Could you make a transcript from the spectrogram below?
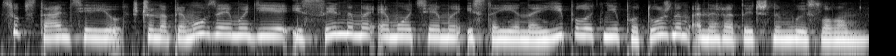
субстанцією, що напряму взаємодіє із сильними емоціями і стає на її полотні потужним енергетичним висловом.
